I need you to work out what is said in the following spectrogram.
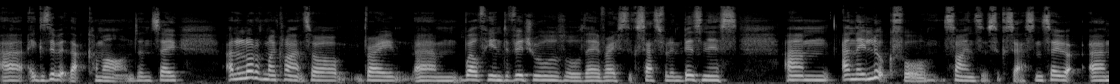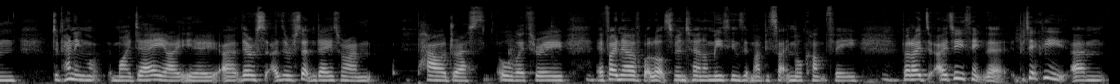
uh, exhibit that command. And so, and a lot of my clients are very um, wealthy individuals or they're very successful in business, um, and they look for signs of success. And so, um, depending on my day, I you know uh, there are there are certain days where I'm power dress all the way through. Mm-hmm. If I know I've got lots of internal meetings, it might be slightly more comfy. Mm-hmm. But I, I, do think that particularly um,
